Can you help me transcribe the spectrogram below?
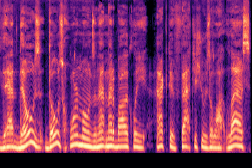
that those those hormones and that metabolically active fat tissue is a lot less.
